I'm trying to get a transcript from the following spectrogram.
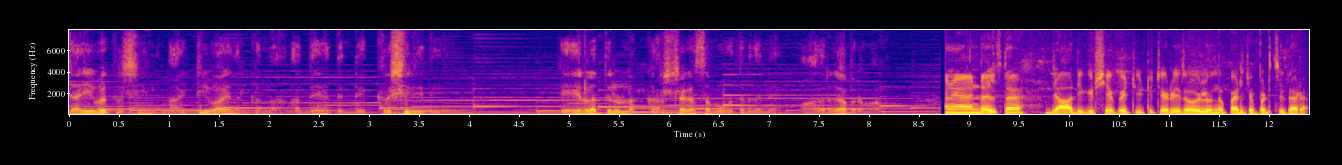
ജൈവ കൃഷിയിൽ ആക്റ്റീവായി നിൽക്കുന്ന അദ്ദേഹത്തിന്റെ കൃഷിരീതി കേരളത്തിലുള്ള കർഷക സമൂഹത്തിന് തന്നെ മാതൃകാപരമാണ്. ഞാൻ എന്റെ അടുത്തെ ജാതി കൃഷിയെ പറ്റിയിട്ട് ചെറിയ തോതിലൊന്ന് പരിചയപ്പെടുത്തി തരാം.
